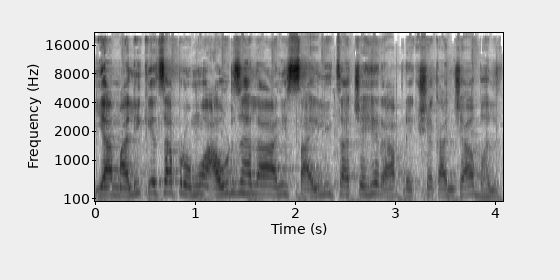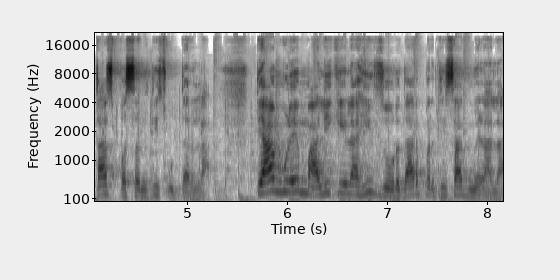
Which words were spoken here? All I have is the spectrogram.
या मालिकेचा प्रोमो आऊट झाला आणि सायलीचा चेहरा प्रेक्षकांच्या भलताच पसंतीस उतरला. त्यामुळे मालिकेलाही जोरदार प्रतिसाद मिळाला.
